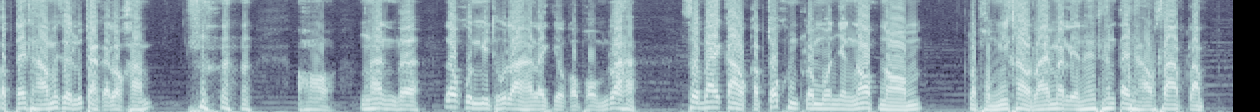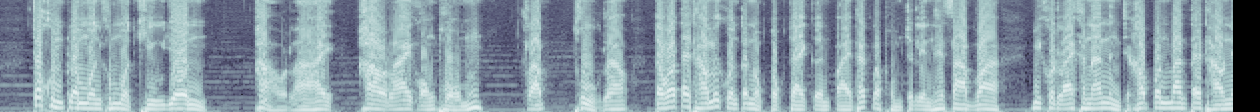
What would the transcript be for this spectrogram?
กับใต้เท้าไม่เคยรู้จักกันหรอกครับอ๋องั้นเหรอแล้วคุณมีธุระอะไรเกี่ยวกับผมล่ะเสือใบกล่าวกับเจ้าคุณประมวลอย่างนอบน้อม กระผมมีข่าวร้ายมาเรียนให้ท่านใต้เท้าทราบครับ เจ้าคุณประมวลขมวดคิ้วยนข่าวร้าย ข่าวร้ายของผม ครับ ถูกแล้ว แต่ว่าใต้เท้าไม่ควรตระหนกตกใจเกินไป ถ้ากระผมจะเรียนให้ทราบว่า มีคนร้ายคณะหนึ่งจะเข้าปล้นบ้านใต้เท้าใน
